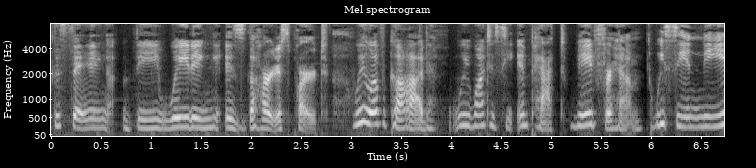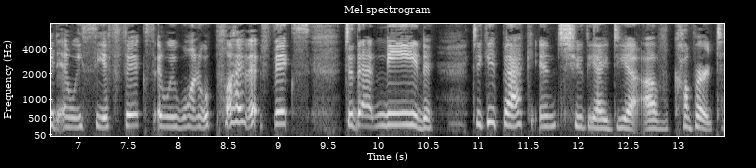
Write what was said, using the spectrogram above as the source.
the saying, the waiting is the hardest part. We love God. We want to see impact made for Him. We see a need and we see a fix and we want to apply that fix to that need to get back into the idea of comfort.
